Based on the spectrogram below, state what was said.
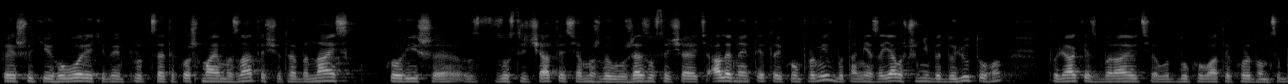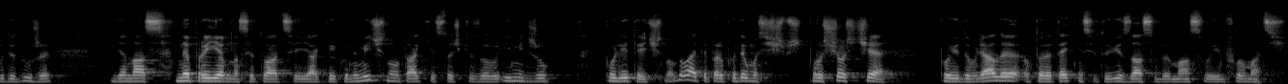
пишуть і говорять, і ми про це також маємо знати, що треба найскоріше зустрічатися, можливо, вже зустрічаються, але знайти той компроміс, бо там є заява, що ніби до лютого поляки збираються от блокувати кордон. Це буде дуже для нас неприємна ситуація, як економічно, так і з точки зору іміджу політично. Давайте тепер подивимося, про що ще повідомляли авторитетні світові засоби масової інформації.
